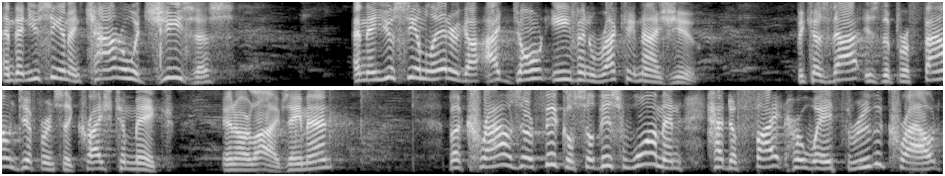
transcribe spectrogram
And then you see an encounter with Jesus, and then you see him later go, I don't even recognize you. Because that is the profound difference that Christ can make in our lives. Amen? But crowds are fickle. So this woman had to fight her way through the crowd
